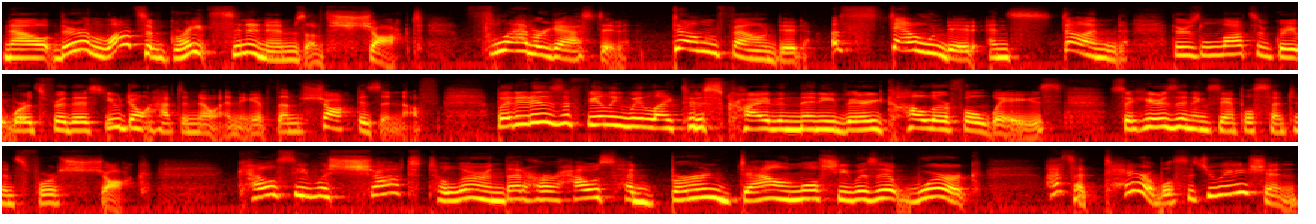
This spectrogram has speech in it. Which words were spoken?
Now, there are lots of great synonyms of shocked flabbergasted, dumbfounded, astounded, and stunned. There's lots of great words for this. You don't have to know any of them. Shocked is enough. But it is a feeling we like to describe in many very colorful ways. So here's an example sentence for shock. Kelsey was shocked to learn that her house had burned down while she was at work. That's a terrible situation.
